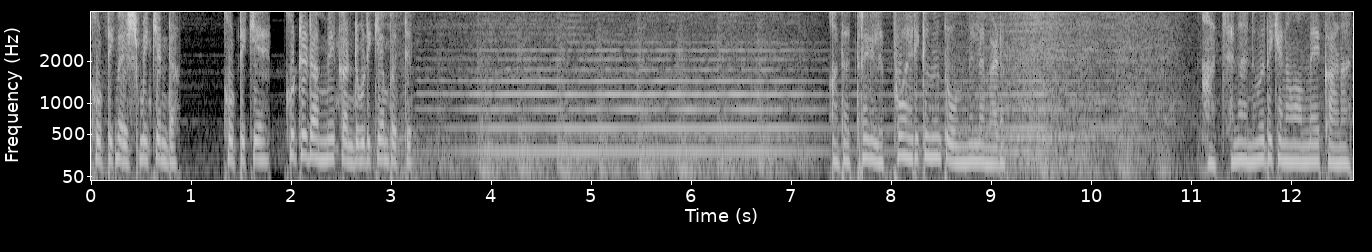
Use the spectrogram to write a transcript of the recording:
കുട്ടി വിഷമിക്കണ്ട. കുട്ടിക്ക് കുട്ടിയുടെ അമ്മയെ കണ്ടുപിടിക്കാൻ പറ്റും. അതത്ര എളുപ്പമായിരിക്കുമെന്ന് തോന്നുന്നില്ല മാഡം. അച്ഛൻ അനുവദിക്കണം അമ്മയെ കാണാൻ.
